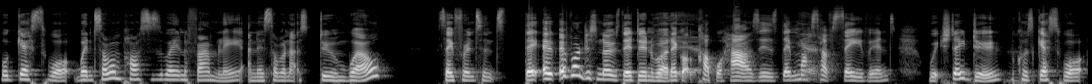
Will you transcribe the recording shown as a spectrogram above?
Well, guess what? When someone passes away in a family and there's someone that's doing well, say for instance, they everyone just knows they're doing well. they got a couple houses, they must Yeah. have savings, which they do mm-hmm. because guess what?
